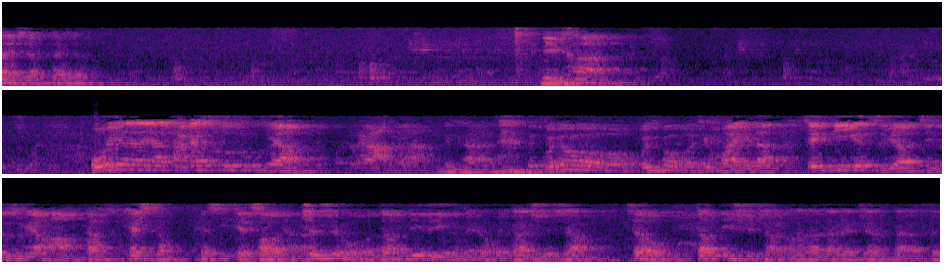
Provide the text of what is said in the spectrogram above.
看一下，看一下。你看，我问一下大家，打开速度重不重要？重要。你看，不用不用我去怀疑了，这第一个指标极度重要啊！好，开始吧，开始介绍一下。这是我们当地的一个美容美发学校，在我们当地市场的话，它大概占百分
